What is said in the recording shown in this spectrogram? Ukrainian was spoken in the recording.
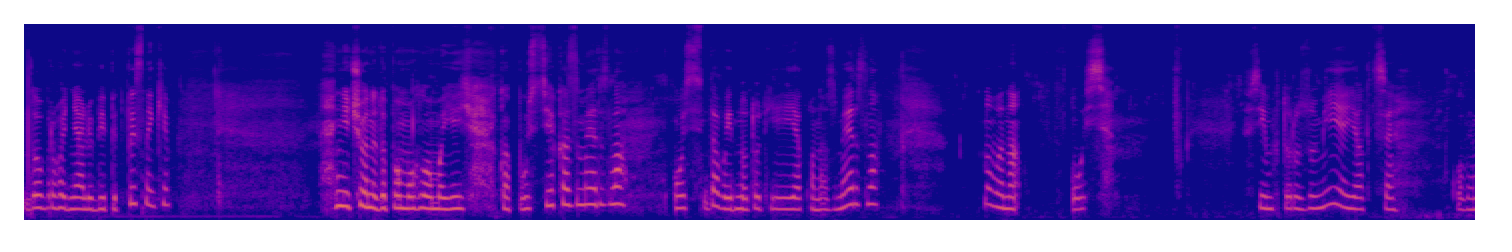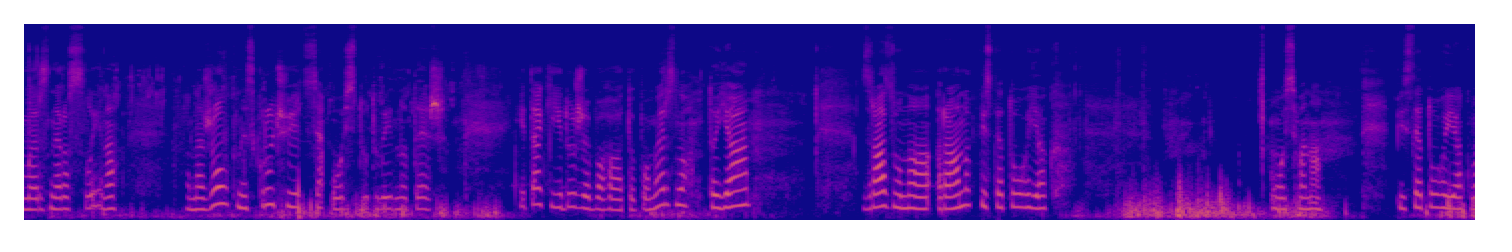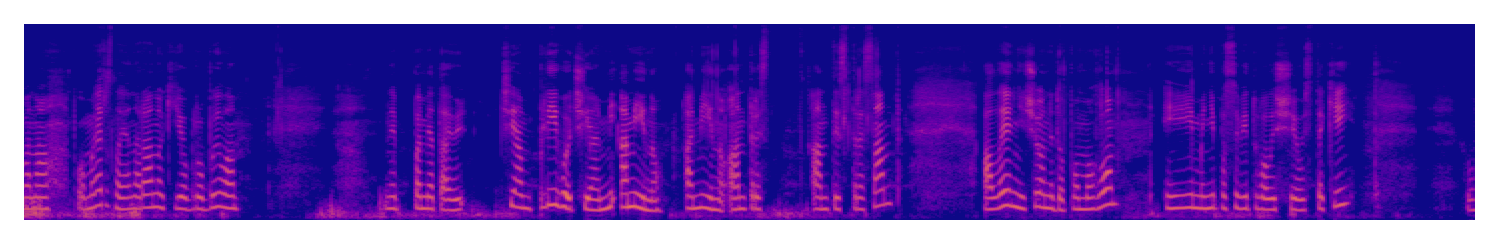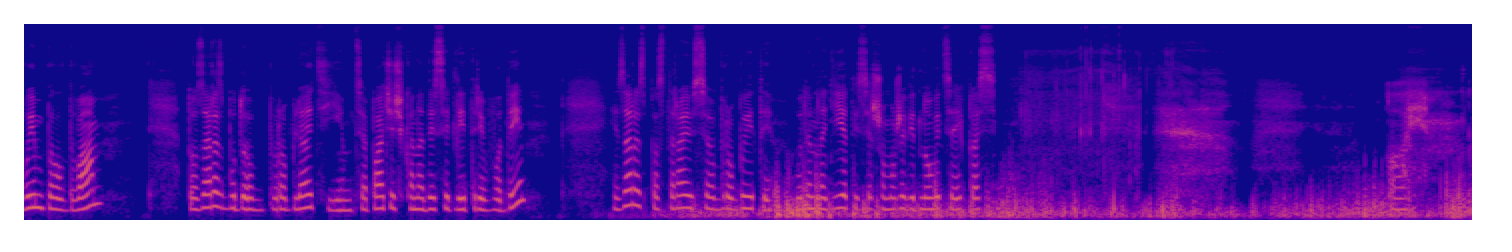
Доброго дня, любі підписники. Нічого не допомогло моїй капусті, яка змерзла. Ось, да, видно тут її, як вона змерзла. Ну, вона ось. Всім, хто розуміє, як це, коли мерзне рослина. Вона жовкне, скручується. Ось тут видно теж. І так її дуже багато померзло. То я зразу на ранок, після того, як ось вона. Після того, як вона померзла, я на ранок її обробила, не пам'ятаю, чи ампліго, чи амі- аміно. Аміно, антрес- антистресант, але нічого не допомогло. І мені посовітували ще ось такий Вимпел 2. То зараз буду обробляти їм. Ця пачечка на 10 літрів води. І зараз постараюся обробити. Будемо надіятися, що може відновиться якась. Ой,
